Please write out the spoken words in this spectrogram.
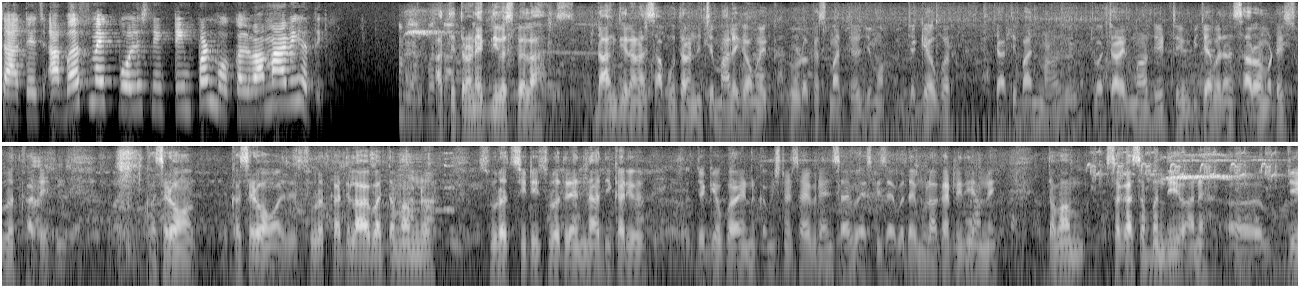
સાથે જ આ બસમાં એક પોલીસની ટીમ પણ મોકલવામાં આવી હતી. આજથી ત્રણેક દિવસ પહેલાં ડાંગ જિલ્લાના સાપુતારા નીચે માલેગાંવમાં એક રોડ અકસ્માત થયો, જેમાં જગ્યા ઉપર ચારથી પાંચ માણસો ચારેક માણસો ડેટ થયું. બીજા બધાને સારવાર માટે સુરત ખાતે ખસેડવામાં ખસેડવામાં આવે છે. સુરત ખાતે લાવ્યા બાદ તમામને સુરત સિટી સુરત રેન્જના અધિકારીઓ જગ્યા ઉપર આવીને કમિશનર સાહેબ, રેન્જ સાહેબ, એસપી સાહેબ બધાએ મુલાકાત લીધી અમને. તમામ સગા સંબંધીઓ અને જે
